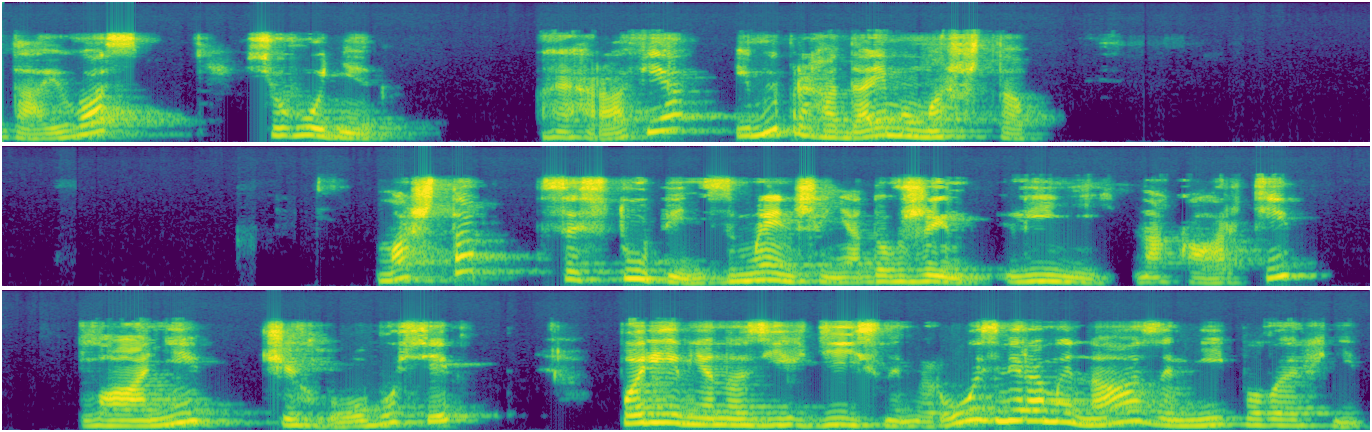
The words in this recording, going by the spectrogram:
Вітаю вас! Сьогодні географія, і ми пригадаємо масштаб. Масштаб це ступінь зменшення довжин ліній на карті, плані чи глобусі, порівняно з їх дійсними розмірами на земній поверхні.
